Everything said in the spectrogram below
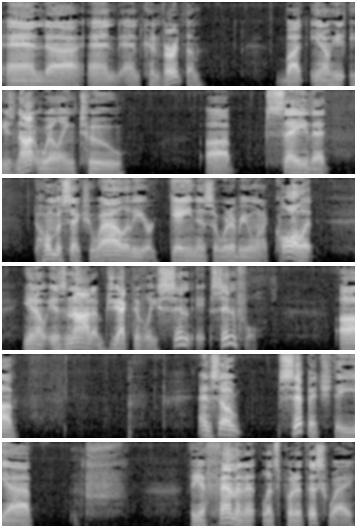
and uh, and and convert them. But you know, he he's not willing to uh, say that homosexuality or gayness or whatever you want to call it, you know, is not objectively sin- sinful. Uh, and so Cupich, the uh, the effeminate, let's put it this way,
